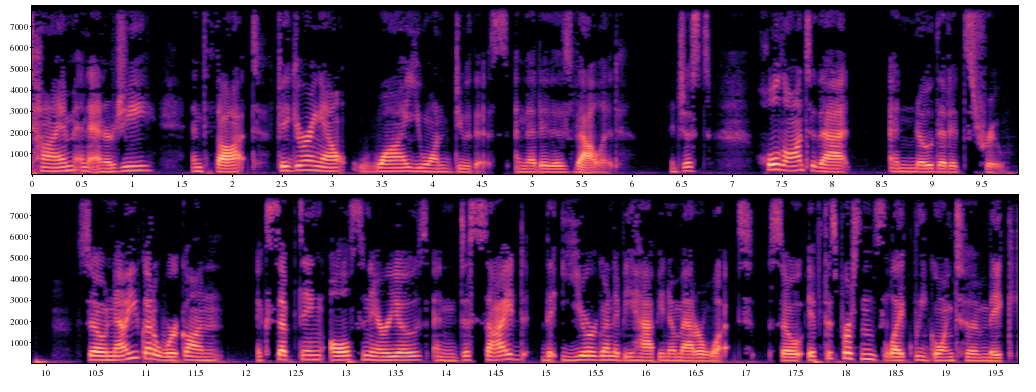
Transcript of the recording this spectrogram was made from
time and energy and thought, figuring out why you want to do this and that it is valid. And just hold on to that and know that it's true. So now you've got to work on accepting all scenarios and decide that you're going to be happy no matter what. So if this person's likely going to make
